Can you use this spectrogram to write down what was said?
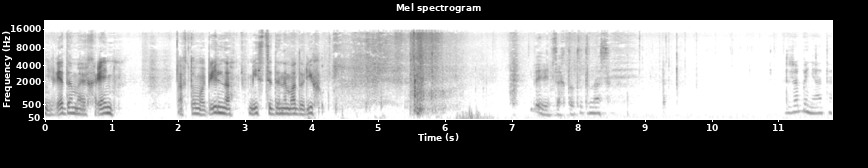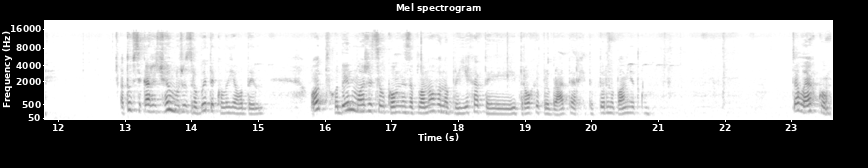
Невідома хрень. Автомобільна в місці, де нема доріг. Дивіться, хто тут у нас. Жабенята. А тут всі кажуть, що я можу зробити, коли я один. От один може цілком незаплановано приїхати і трохи прибрати архітектурну пам'ятку. Це легко.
